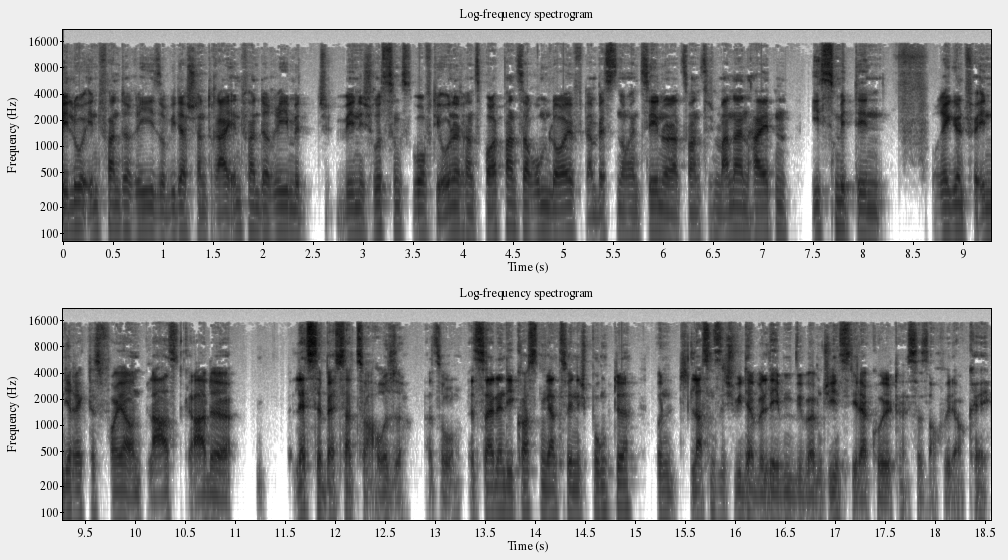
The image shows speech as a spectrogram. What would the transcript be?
Billo-Infanterie, so Widerstand 3 Infanterie mit wenig Rüstungswurf, die ohne Transportpanzer rumläuft, am besten noch in 10 oder 20 Manneinheiten, ist mit den Regeln für indirektes Feuer und Blast gerade lässt er besser zu Hause. Also es sei denn, die kosten ganz wenig Punkte und lassen sich wiederbeleben wie beim Jeans-Dealer-Kult. Dann ist das auch wieder okay.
